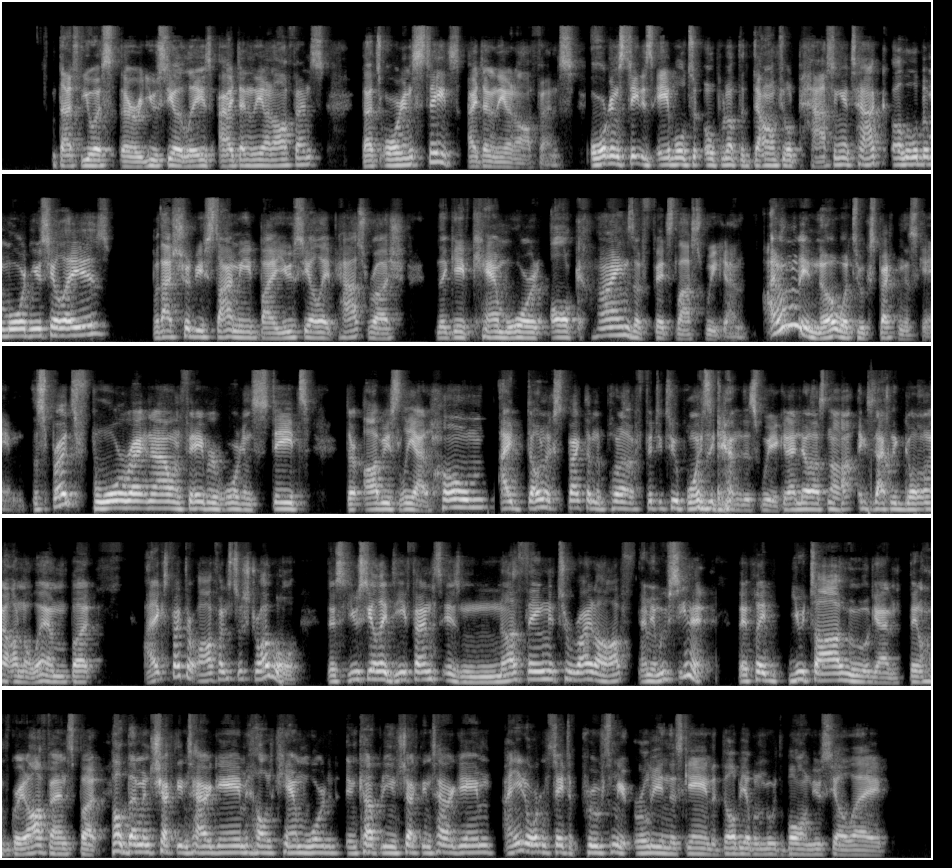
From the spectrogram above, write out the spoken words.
That's US or UCLA's identity on offense. That's Oregon State's identity on offense. Oregon State is able to open up the downfield passing attack a little bit more than UCLA is, but that should be stymied by UCLA pass rush that gave Cam Ward all kinds of fits last weekend. I don't really know what to expect in this game. The spread's four right now in favor of Oregon State. They're obviously at home. I don't expect them to put up 52 points again this week. And I know that's not exactly going out on a limb, but I expect their offense to struggle. This UCLA defense is nothing to write off. I mean, we've seen it. They played Utah, who again they don't have great offense, but held them in check the entire game. Held Cam Ward and company in check the entire game. I need Oregon State to prove to me early in this game that they'll be able to move the ball in UCLA,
